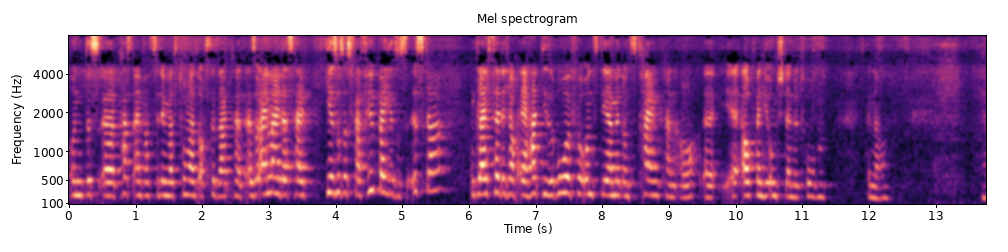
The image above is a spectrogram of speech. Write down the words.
Und das äh, passt einfach zu dem, was Thomas auch gesagt hat. Also einmal, dass halt Jesus ist verfügbar, Jesus ist da. Und gleichzeitig auch, er hat diese Ruhe für uns, die er mit uns teilen kann, auch, äh, auch wenn die Umstände toben. Genau. Ja.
